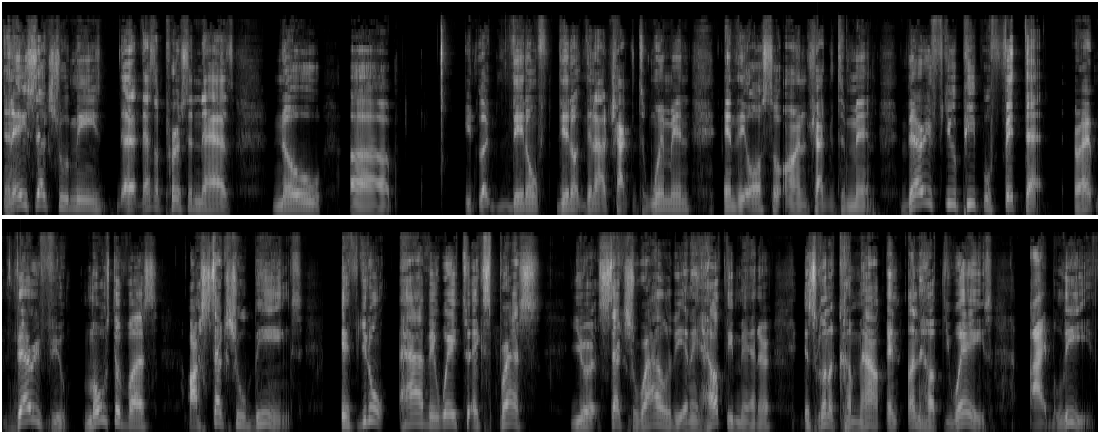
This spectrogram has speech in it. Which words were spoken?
And asexual means that that's a person that has no uh like they don't they don't they're not attracted to women and they also aren't attracted to men. Very few people fit that, right? Very few. Most of us are sexual beings if you don't have a way to express your sexuality in a healthy manner, it's going to come out in unhealthy ways, I believe.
